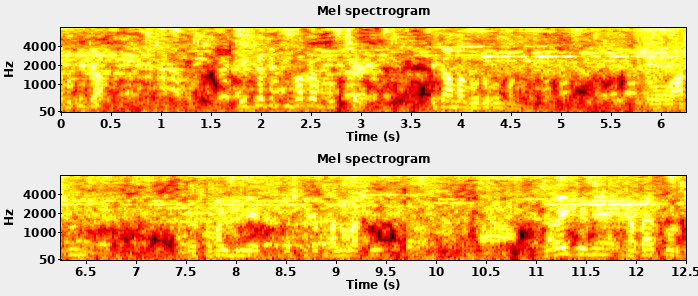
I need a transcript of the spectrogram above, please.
ক্ষতিটা, এইটা যে কীভাবে হচ্ছে, এটা আমার বোধগম্য মনে তো আসুন, আমরা সবাই মিলে দেশটাকে ভালোবাসি। যারাই ট্রেনে যাতায়াত করব,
